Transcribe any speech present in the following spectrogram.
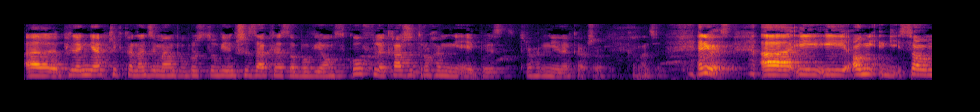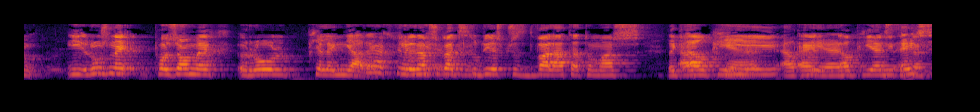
E, pielęgniarki w Kanadzie mają po prostu większy zakres obowiązków, lekarzy trochę mniej, bo jest trochę mniej lekarzy w Kanadzie. Anyways, e, i, i oni są i różne poziomy ról pielęgniarek, Tak, które na przykład pielęgni- studujesz przez dwa lata, to masz like LP, LPN, LPN tak dalej. AC,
